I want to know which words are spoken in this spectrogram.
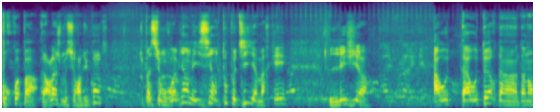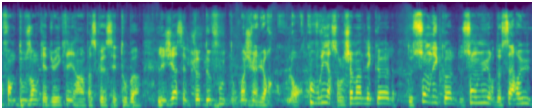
Pourquoi pas? Alors là, je me suis rendu compte, je ne sais pas si on voit bien, mais ici en tout petit, il y a marqué Légia. À hauteur d'un enfant de 12 ans qui a dû écrire, hein, parce que c'est tout bas. Légia, c'est le club de foot. Donc moi, je viens lui recouvrir sur le chemin de l'école, de son école, de son mur, de sa rue.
